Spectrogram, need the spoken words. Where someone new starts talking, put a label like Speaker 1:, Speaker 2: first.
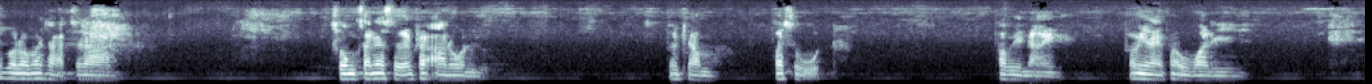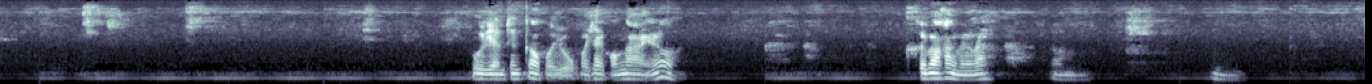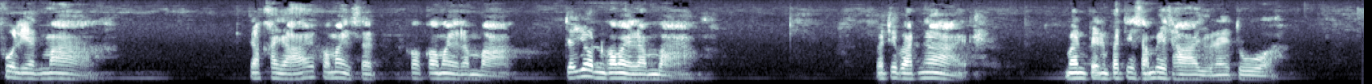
Speaker 1: พระบรมศาสดาทรงสรรเสริญพระอานนท์ประจำพระสูตร พระวินัย พระวินัยพระอุบาลีผู้เรียนถึงเก้าประโยคไม่ใช่ของง่ายเนอะเคยมาข้างหนึ่งนะผู้เรียนมา จะขยายก็ไม่สก็ก็ไม่ลำบาก จะย่นก็ไม่ลำบาก ปฏิบัติง่าย มันเป็นปฏิสัมเพทาอยู่ในตัว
